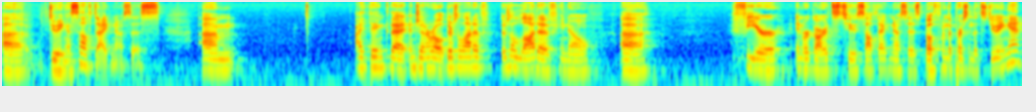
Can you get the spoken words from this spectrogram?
uh, doing a self-diagnosis. Um, I think that in general, there's a lot of there's a lot of you know uh, fear in regards to self-diagnosis, both from the person that's doing it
